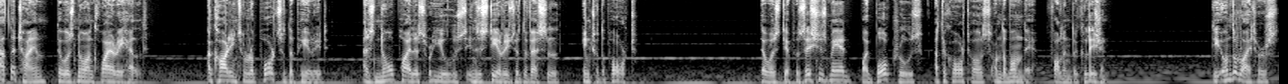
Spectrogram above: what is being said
At the time, there was no inquiry held. According to reports of the period, as no pilots were used in the steerage of the vessel into the port. There was depositions made by both crews at the courthouse on the Monday following the collision. The underwriters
